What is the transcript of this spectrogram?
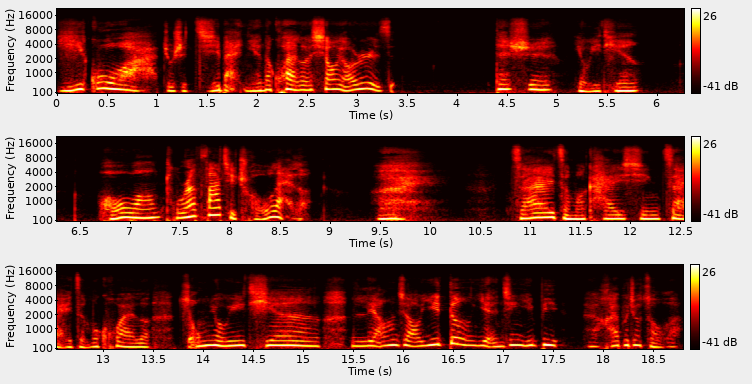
一过啊就是几百年的快乐逍遥日子。但是有一天，猴王突然发起愁来了，唉。再怎么开心，再怎么快乐，总有一天，两脚一蹬，眼睛一闭，还不就走了？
